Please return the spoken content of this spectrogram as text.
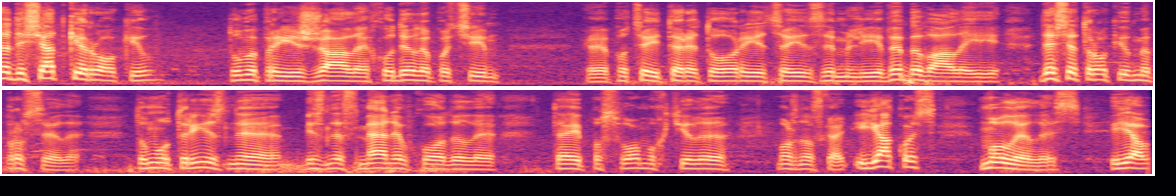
Це десятки років. То ми приїжджали, ходили по, цим, е, по цій території, цієї землі, вибивали її. Десять років ми просили. Тому от різні бізнесмени входили та й по-своєму хотіли, можна сказати, і якось молились. І я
